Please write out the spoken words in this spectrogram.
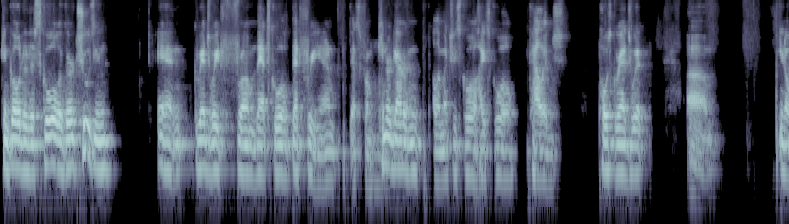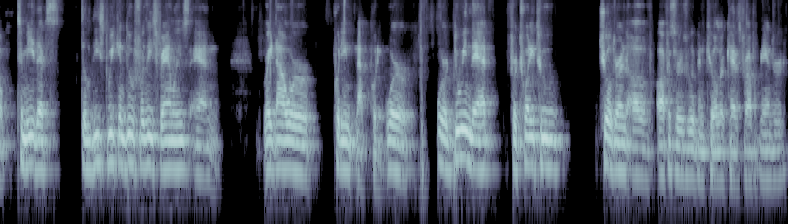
can go to the school of their choosing and graduate from that school debt free. And that's from kindergarten, elementary school, high school, college, postgraduate. Um, you know, to me, that's the least we can do for these families. And right now we're putting, not putting, we're, we're doing that for 22 children of officers who have been killed or catastrophically injured.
